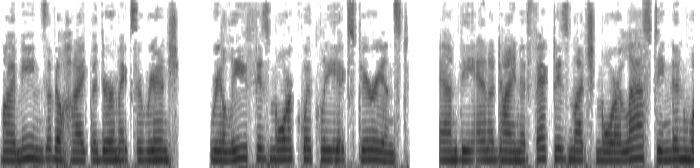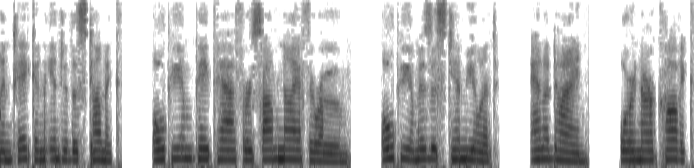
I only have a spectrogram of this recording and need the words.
by means of a hypodermic syringe relief is more quickly experienced, and the anodyne effect is much more lasting than when taken into the stomach. Opium papaver somniferum. Opium is a stimulant, anodyne, or narcotic,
